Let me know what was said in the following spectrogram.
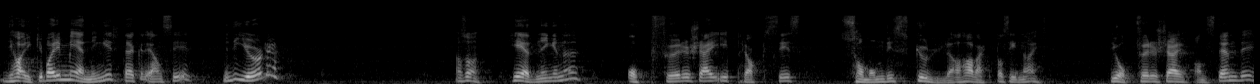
de har ikke bare meninger, det er ikke det han sier, men de gjør det. Altså, Hedningene oppfører seg i praksis som om de skulle ha vært på Sinai. De oppfører seg anstendig,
